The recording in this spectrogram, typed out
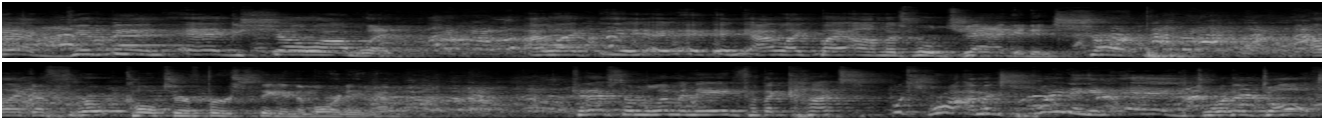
yeah, give me an egg shell omelet. I like, I like my omelets real jagged and sharp. I like a throat culture first thing in the morning. I'm- can I have some lemonade for the cuts? What's wrong? I'm explaining an egg to an adult.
